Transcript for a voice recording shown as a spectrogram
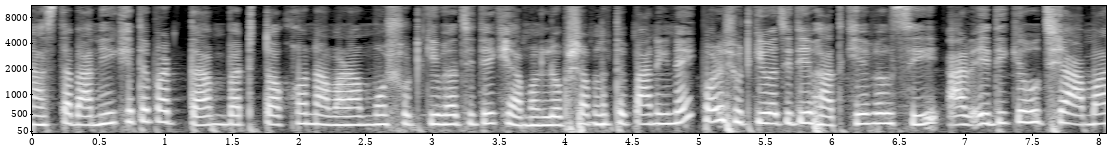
নাস্তা বানিয়ে খেতে পারতাম বাট তখন আমার আম্মু শুটকি ভাজি দেখে আমার লোভ সামলাতে পারি নাই। পরে শুটকি ভাজি দিয়ে ভাত খেয়ে ফেলছি। আর এদিকে হচ্ছে আমার,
